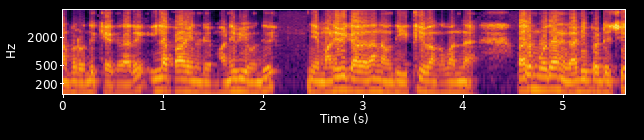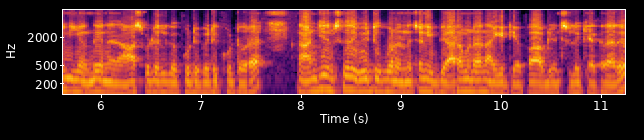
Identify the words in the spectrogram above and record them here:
நபர் வந்து கேட்குறாரு இல்லைப்பா என்னுடைய மனைவி வந்து என் மனைவிக்காக தான் நான் வந்து இட்லி வாங்க வந்தேன். வரும்போது எனக்கு அடிபட்டுச்சு நீ வந்து என்ன ஹாஸ்பிட்டலுக்கு கூட்டி போயிட்டு கூட்டு வர. நான் அஞ்சு நிமிஷத்துல வீட்டுக்கு போன நினைச்சா நீ இப்படி அரை மணி நேரம் ஆகிட்டியப்பா? அப்படின்னு சொல்லி கேட்குறாரு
